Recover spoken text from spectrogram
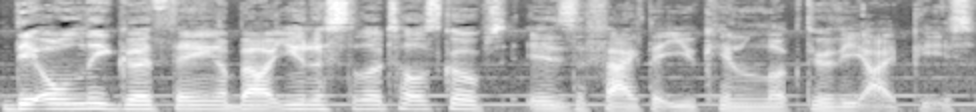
The only good thing about Unistellar telescopes is the fact that you can look through the eyepiece.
